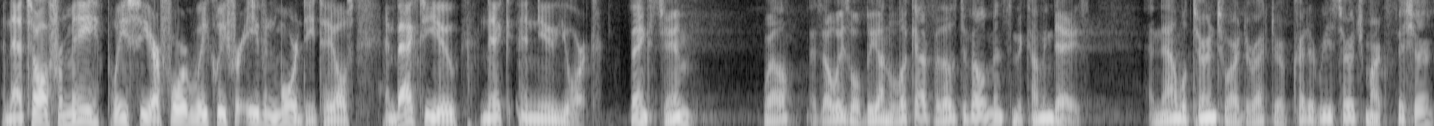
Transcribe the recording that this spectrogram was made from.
And that's all from me. Please see our Forward Weekly for even more details. And back to you, Nick in New York. Thanks, Jim. Well, as always, we'll be on the lookout for those developments in the coming days. And now we'll turn to our Director of Credit Research, Mark Fisher,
